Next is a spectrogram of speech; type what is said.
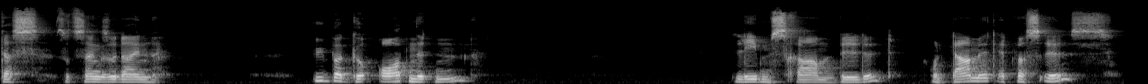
das sozusagen so dein übergeordneten Lebensrahmen bildet und damit etwas ist,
